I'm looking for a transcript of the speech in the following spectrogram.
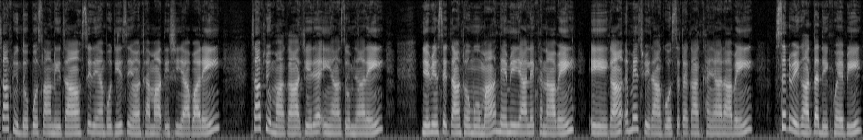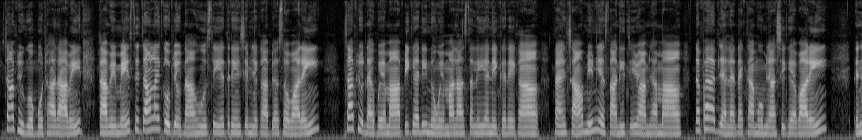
ကြောက်ဖြူသို့ပို့ဆောင်နေကြောင်းစီရီယံဗိုလ်ကြီးစင်ရောထမှသိရှိရပါတယ်။ကြောက်ဖြူမှာကရေတဲ့အင်အားစုများတဲ့မြေပြင်စစ်ကြောင်းထုံးမှုမှာနေမြေရလက်ခဏပင်အေအေကအမက်ချွေတာကိုစစ်တပ်ကခံရတာပင် စစ်တွေကတက်တီခွဲပြီးကြောက်ဖြူကိုပို့ထားတာပင်ဒါပေမဲ့စစ်ကြောင်းလိုက်ကိုပြုတ်တာဟုစီရဲတရင်ရှင်မြစ်ကပြောဆိုပါတယ်။ကြဖြူတိုက်ပွဲမှာပြီးခဲ့သည့်နိုဝင်ဘာလ14ရက်နေ့ကတည်းကတိုင်းဆောင်မြင်းမြင့်စာတီကျေးရွာများမှာနှစ်ဖက်အပြန်အလှန်တိုက်ခတ်မှုများရှိခဲ့ပါတယ်။ဒည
